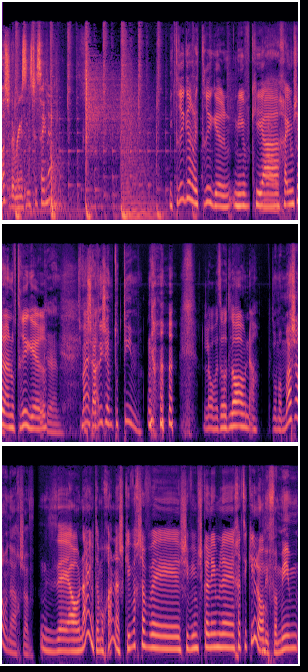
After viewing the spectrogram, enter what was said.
most of the reasons to say no. מטריגר לטריגר, ניב, כי החיים שלנו טריגר. כן. חשבתי שהם תותים. לא, זה עוד לא העונה. זו ממש העונה עכשיו. זה העונה, אם אתה מוכן להשכיב עכשיו 70 אה, שקלים לחצי קילו. לפעמים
